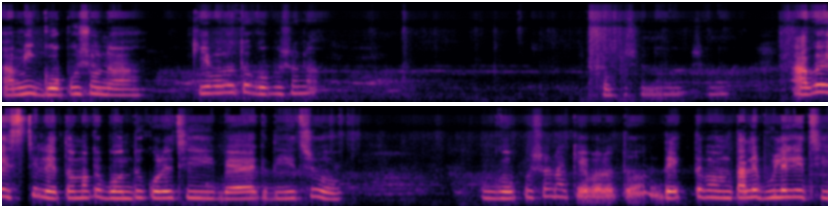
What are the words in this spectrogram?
আমি গোপু সোনা। কে বলো তো গোপু সোনা? গোপু সোনা গোপু সোনা। আগে এসছিলে, তোমাকে বন্ধু করেছি, ব্যাগ দিয়েছ। গোপু সোনা, কে বলো তো? দেখতে পাম তাহলে ভুলে গেছি।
